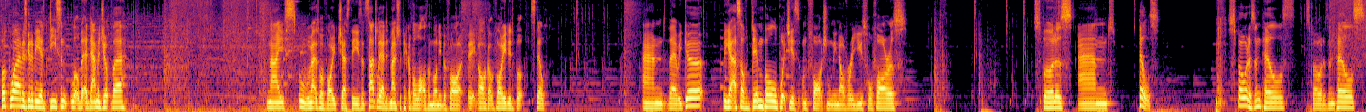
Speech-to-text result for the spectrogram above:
Bookworm is going to be a decent little bit of damage up there. Nice. Ooh, we might as well void chest these. And sadly, I did manage to pick up a lot of the money before it all got voided, but still. And there we go. We get ourselves Dim Bulb, which is unfortunately not very useful for us. Spoders and pills. Spoders and pills. Spoders and pills.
